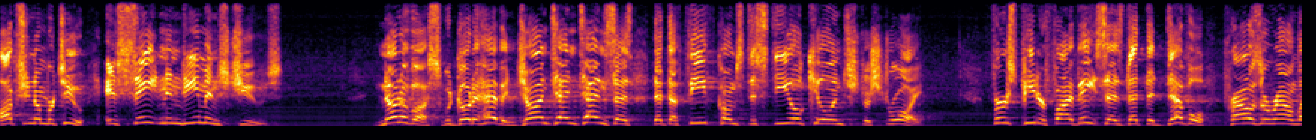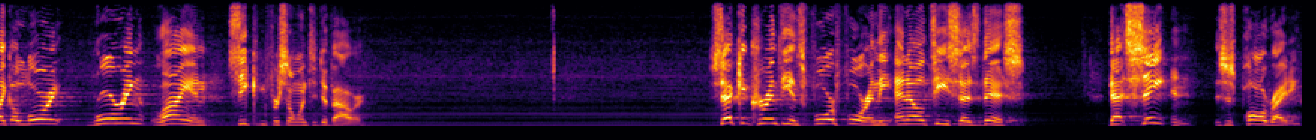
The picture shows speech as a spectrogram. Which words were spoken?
Option number two is Satan and demons choose. None of us would go to heaven. John 10 10 says that the thief comes to steal, kill, and destroy. 1 Peter 5 8 says that the devil prowls around like a roaring lion seeking for someone to devour. 2 Corinthians 4 4 in the NLT says this that Satan, this is Paul writing,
